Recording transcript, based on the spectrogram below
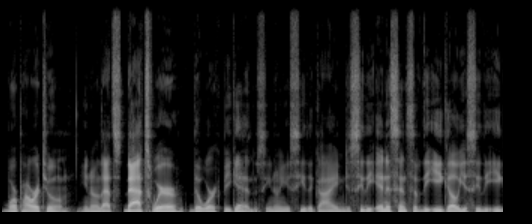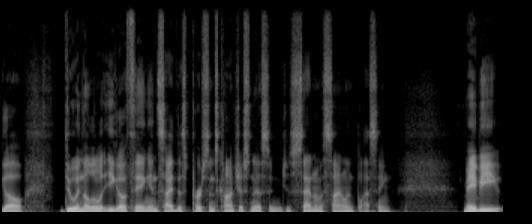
More power to him. You know, that's that's where the work begins. You know, you see the guy and you see the innocence of the ego. You see the ego doing the little ego thing inside this person's consciousness, and you just send him a silent blessing maybe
